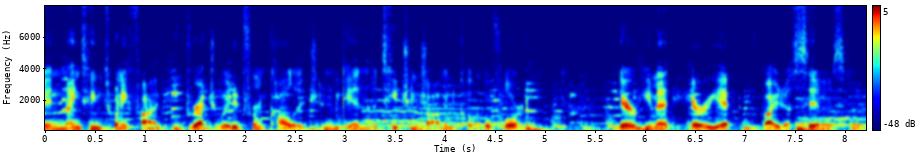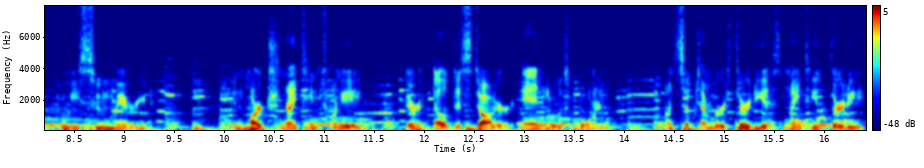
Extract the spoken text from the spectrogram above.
In 1925, he graduated from college and began a teaching job in Cocoa, Florida. There he met Harriet Vida Sims, who he soon married. In March 1928, their eldest daughter, Annie, was born. On September 30th, 1930,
